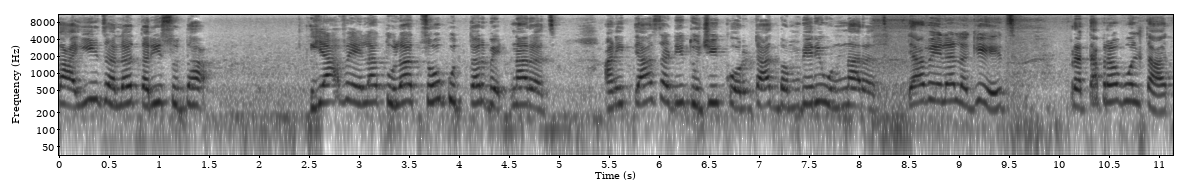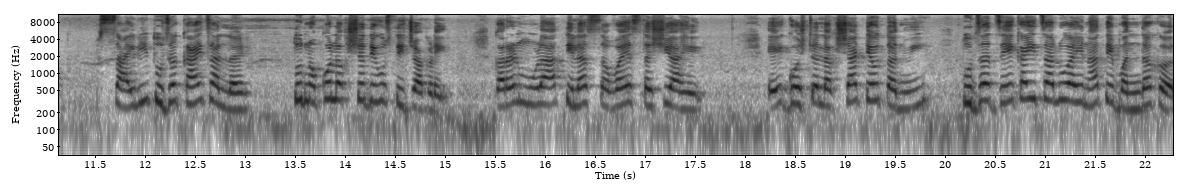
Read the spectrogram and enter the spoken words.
काही झालं तरीसुद्धा या वेळेला तुला चोख उत्तर भेटणारच आणि त्यासाठी तुझी कोर्टात बंबेरी उडणारच. त्यावेळेला लगेच प्रतापराव बोलतात सायली तुझं काय चाललं आहे तू नको लक्ष देऊस तिच्याकडे. कारण मुळात तिला सवयच तशी आहे. एक गोष्ट लक्षात ठेव तन्वी तुझं जे काही चालू आहे ना ते बंद कर.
